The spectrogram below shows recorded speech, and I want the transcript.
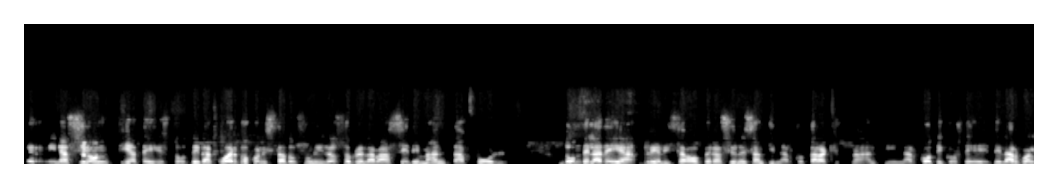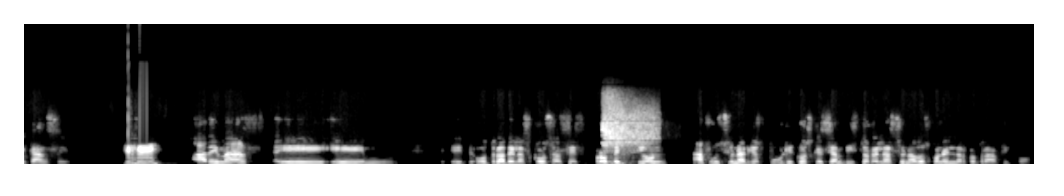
Terminación, fíjate esto, del acuerdo con Estados Unidos sobre la base de Manta Pol, donde la DEA realizaba operaciones antinarcóticos de, de largo alcance. Además, eh, em, eh, otra de las cosas es protección a funcionarios públicos que se han visto relacionados con el narcotráfico.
